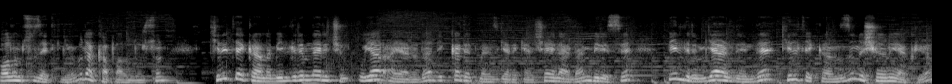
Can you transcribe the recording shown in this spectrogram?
olumsuz etkiliyor. Bu da kapalı dursun. Kilit ekranlı bildirimler için uyar ayarı da dikkat etmeniz gereken şeylerden birisi. Bildirim geldiğinde kilit ekranınızın ışığını yakıyor.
